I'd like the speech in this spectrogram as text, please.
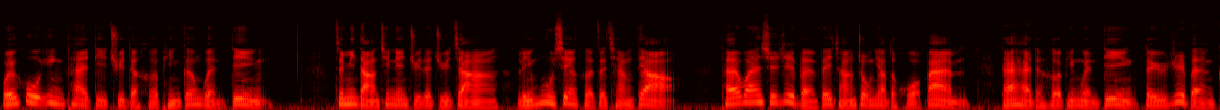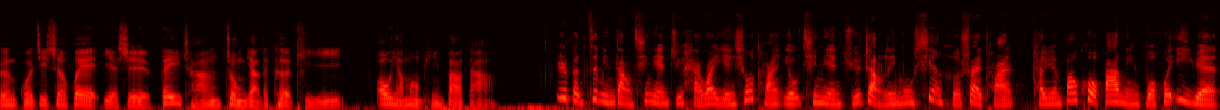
维护印太地区的和平跟稳定。自民党青年局的局长铃木宪和则强调，台湾是日本非常重要的伙伴。台海的和平稳定，对于日本跟国际社会也是非常重要的课题。欧阳梦平报道。日本自民党青年局海外研修团由青年局长铃木宪和率团，团员包括八名国会议员、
